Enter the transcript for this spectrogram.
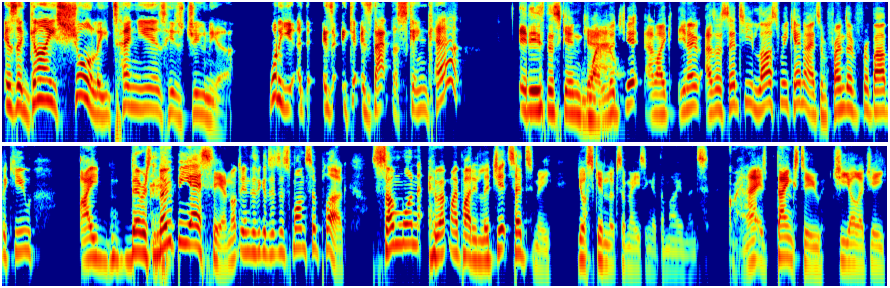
is a guy surely 10 years his junior. What are you? Is, is that the skincare? It is the skincare, Wow. legit. And like you know, as I said to you last weekend, I had some friends over for a barbecue. I there is no BS here. I'm not doing this because it's a sponsor plug. Someone who at my party legit said to me, "Your skin looks amazing at the moment." And that is thanks to Geologie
